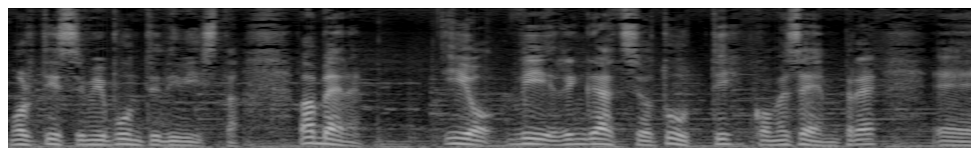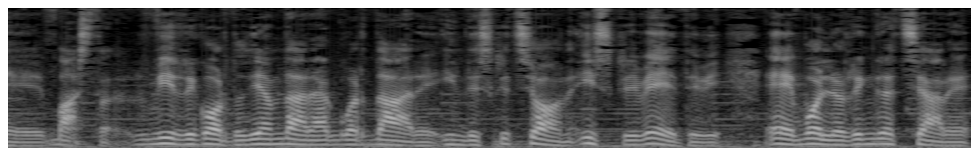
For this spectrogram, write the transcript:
moltissimi punti di vista. Va bene, io vi ringrazio tutti come sempre eh, basta. Vi ricordo di andare a guardare in descrizione iscrivetevi e voglio ringraziare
